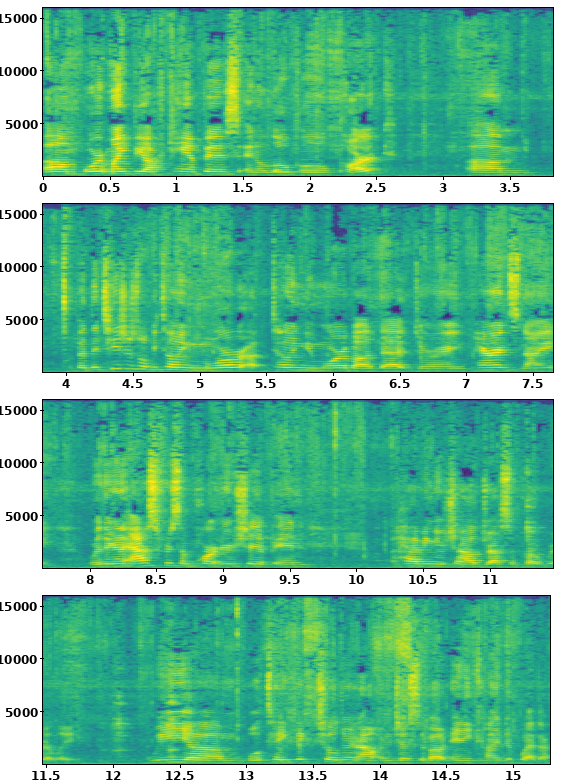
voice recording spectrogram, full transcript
Um, or it might be off campus in a local park. Um, but the teachers will be telling more, telling you more about that during Parents' Night where they're going to ask for some partnership in having your child dress appropriately. We um, will take the children out in just about any kind of weather,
